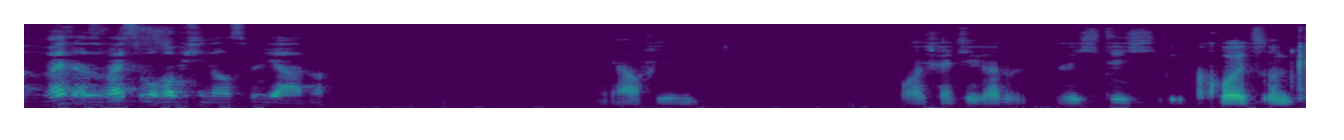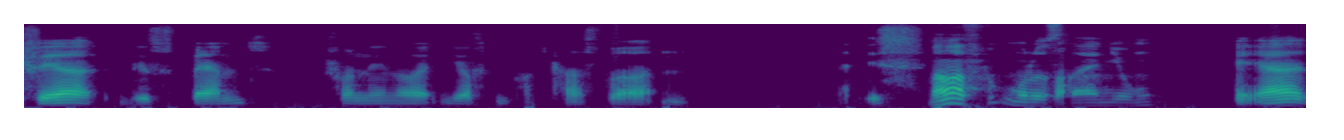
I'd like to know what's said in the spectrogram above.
Aber weißt, also weißt du, worauf ich hinaus will? Ja, ne? Ja, auf jeden Fall. Boah, ich werde hier gerade richtig kreuz und quer gespammt von den Leuten, die auf den Podcast warten. Das ist, Mach mal Flugmodus rein, Jung. Ja,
